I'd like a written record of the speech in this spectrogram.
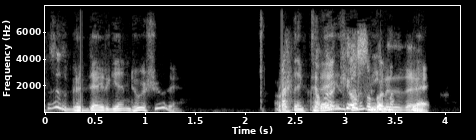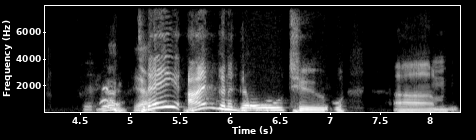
this is a good day to get into a shooting i think I'm today is kill somebody today. day. Yeah. Today, I'm going to go to um,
